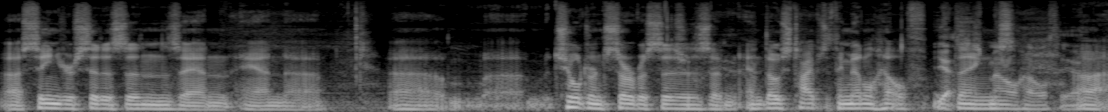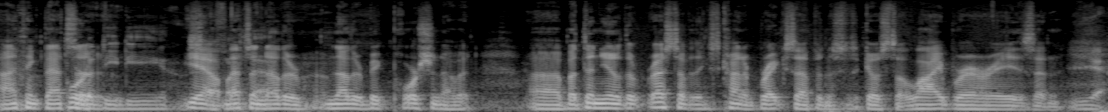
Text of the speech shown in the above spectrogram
uh, senior citizens and and uh, um, uh, children's services and, and those types of things, mental health Yes, things. mental health, yeah. Uh, I think that's Board a, of DD Yeah, stuff like that's that. another another big portion of it. Uh, but then you know the rest of it kind of breaks up and it goes to libraries and yeah,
